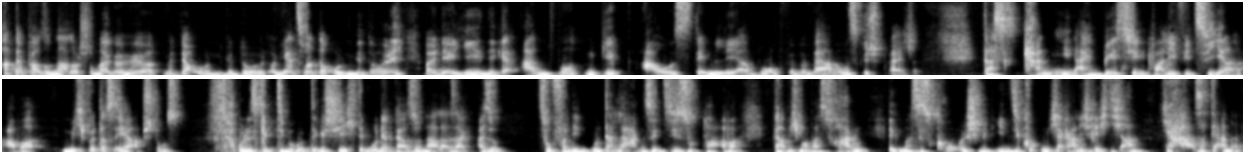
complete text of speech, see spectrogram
hat der Personaler schon mal gehört mit der Ungeduld. Und jetzt wird er ungeduldig, weil derjenige Antworten gibt aus dem Lehrbuch für Bewerbungsgespräche. Das kann ihn ein bisschen qualifizieren, aber mich wird das eher abstoßen. Und es gibt die berühmte Geschichte, wo der Personaler sagt, also so von den Unterlagen sind sie super, aber darf ich mal was fragen? Irgendwas ist komisch mit ihnen. Sie gucken mich ja gar nicht richtig an. Ja, sagt der andere,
